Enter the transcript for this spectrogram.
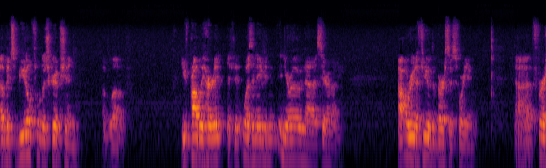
of its beautiful description of love. You've probably heard it if it wasn't even in your own uh, ceremony. I'll read a few of the verses for you. Uh, 1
